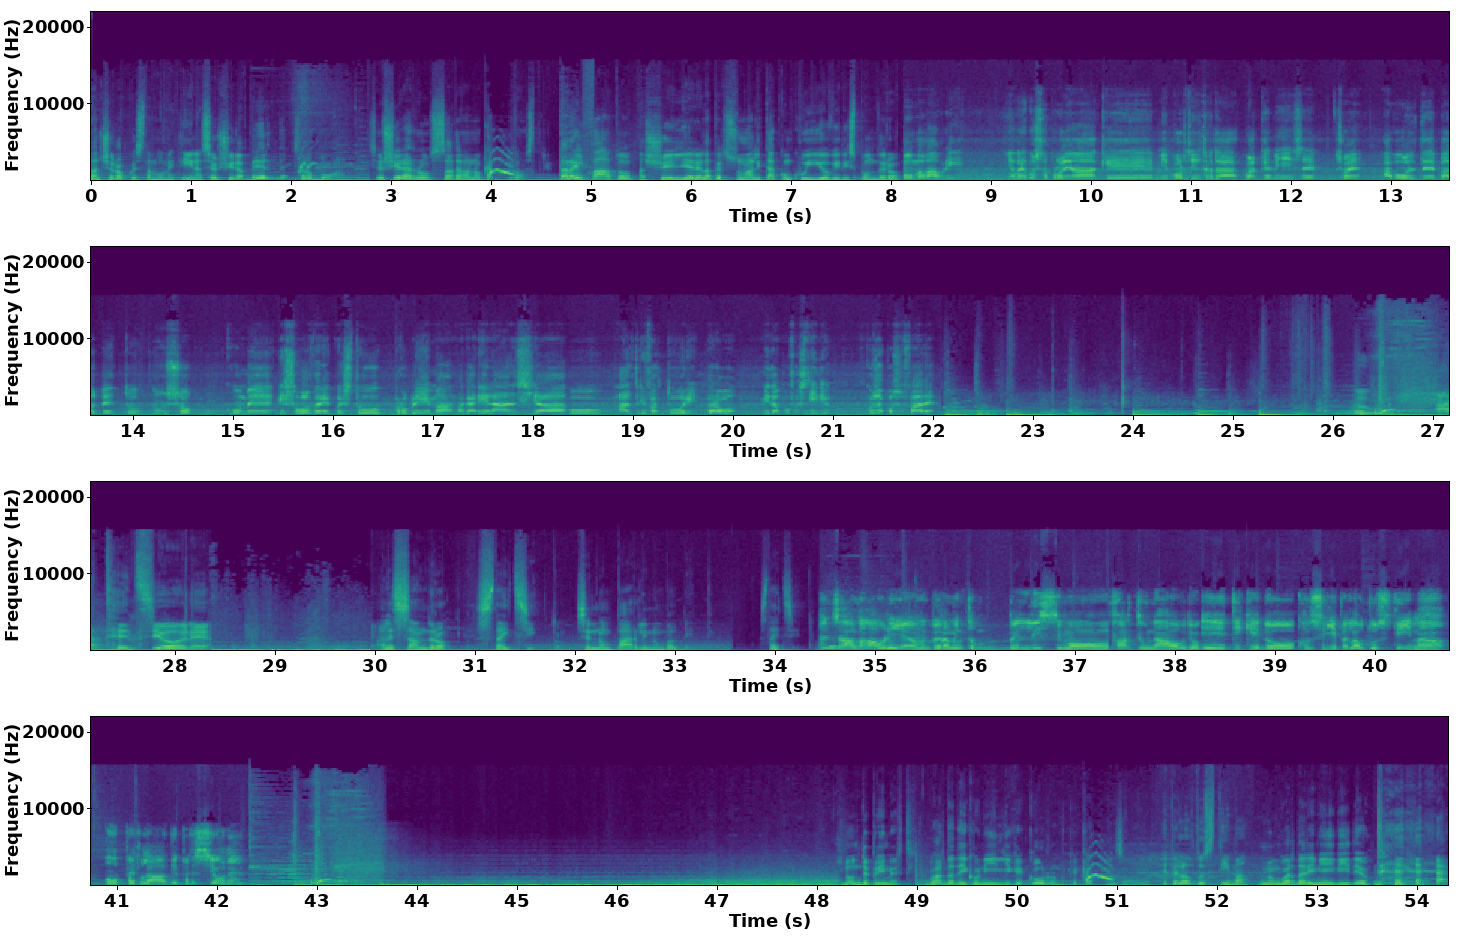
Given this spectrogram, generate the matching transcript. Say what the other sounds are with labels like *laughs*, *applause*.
Lancerò questa monetina. Se uscirà verde, sarò buono. Se uscirà rossa, saranno cazzi vostri. Sarà il fato a scegliere la personalità con cui io vi risponderò. Bomba Mauri, io avrei questo problema che mi porto dietro da qualche mese, cioè a volte balbetto, non so come risolvere questo problema, magari è l'ansia o altri fattori, però mi dà un po' fastidio. Cosa posso fare? Uh, attenzione! Alessandro, stai zitto. Se non parli, non balbetti. Stai zitto. Ciao Mauri, è un- veramente un bellissimo farti un audio e ti chiedo consigli per l'autostima o per la depressione? Non deprimerti. Guarda dei conigli che corrono, che cazzo ne so io. E per l'autostima? Non guardare i miei video. *laughs*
